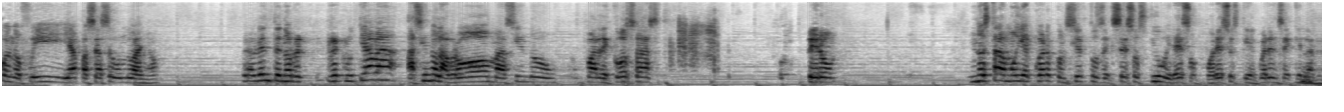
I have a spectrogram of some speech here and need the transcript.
cuando fui, ya pasé a segundo año, realmente no recluteaba haciendo la broma, haciendo un par de cosas, pero no estaba muy de acuerdo con ciertos excesos que hubo y de eso. Por eso es que acuérdense que la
